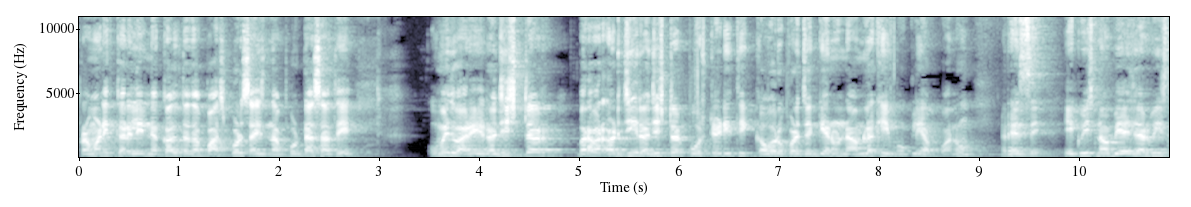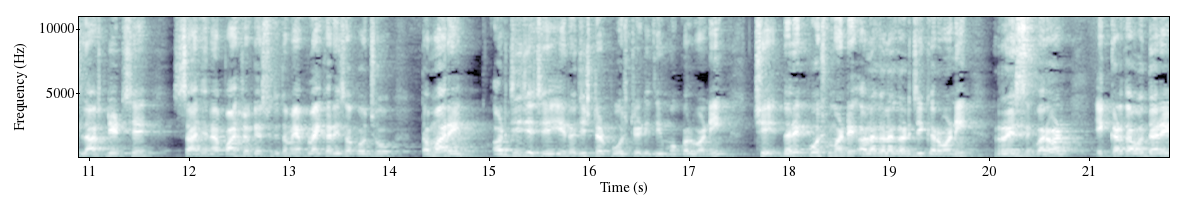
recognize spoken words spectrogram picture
પ્રમાણિત કરેલી નકલ તથા પાસપોર્ટ સાઇઝના ફોટા સાથે ઉમેદવારે રજિસ્ટર, બરાબર, અરજી રજિસ્ટર પોસ્ટ એડીથી કવર ઉપર જગ્યાનું નામ લખી મોકલી આપવાનું રહેશે. એકવીસ નવ બે હજાર વીસ લાસ્ટ ડેટ છે. સાંજના પાંચ વાગ્યા સુધી તમે એપ્લાય કરી શકો છો. તમારે અરજી જે છે એ રજિસ્ટર પોસ્ટ એડીથી મોકલવાની છે. દરેક પોસ્ટ માટે અલગ અલગ અરજી કરવાની રહેશે, બરાબર? એક કરતાં વધારે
